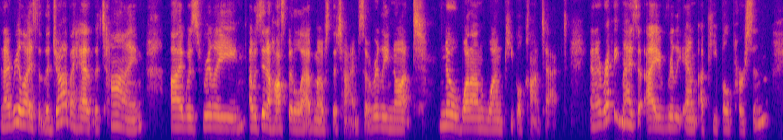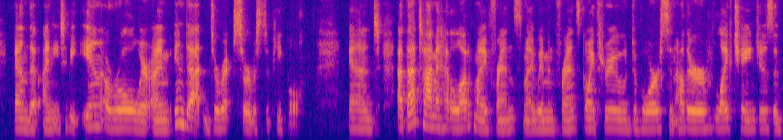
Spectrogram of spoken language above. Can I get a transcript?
And I realized that the job I had at the time, I was really I was in a hospital lab most of the time, so really not no one-on-one people contact and i recognize that i really am a people person and that i need to be in a role where i'm in that direct service to people and at that time i had a lot of my friends my women friends going through divorce and other life changes and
